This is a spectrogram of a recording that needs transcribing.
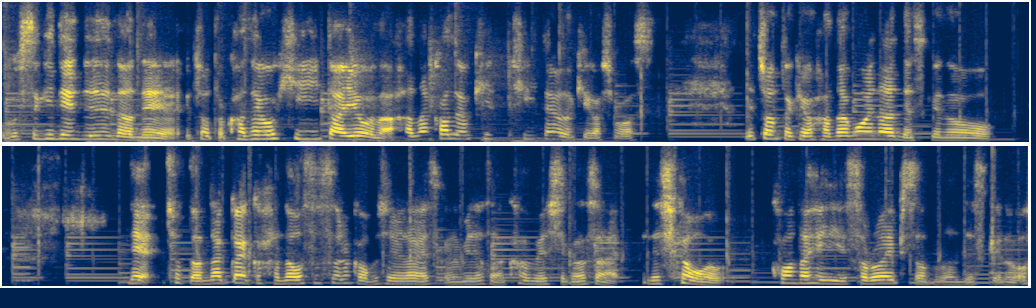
薄着で寝てたんで、ちょっと風邪をひいたような、鼻風邪をひいたような気がします。で、ちょっと今日鼻声なんですけど、で、ちょっと何回か鼻をすするかもしれないですけど、皆さん勘弁してください。で、しかも、こんな日にソロエピソードなんですけど、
